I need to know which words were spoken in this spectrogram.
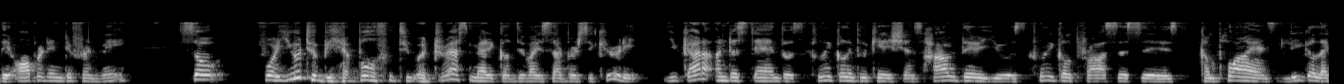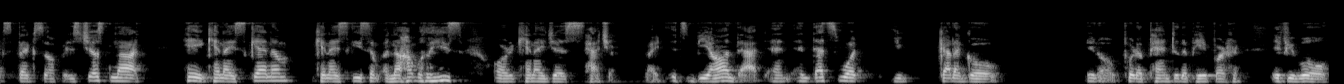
They operate in different way. So for you to be able to address medical device cybersecurity, you got to understand those clinical implications, how they're used, clinical processes, compliance, legal aspects of it. It's just not, hey, can I scan them? Can I see some anomalies or can I just patch them? Right? It's beyond that. And, and that's what you got to go, you know, put a pen to the paper, if you will,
